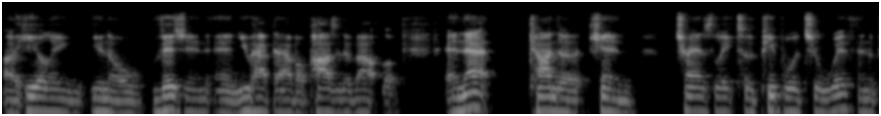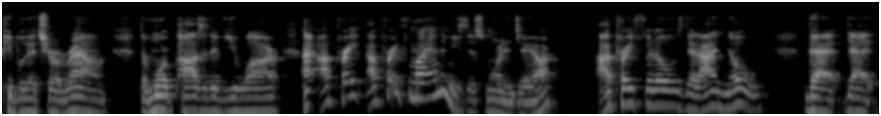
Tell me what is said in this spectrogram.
a healing, you know, vision, and you have to have a positive outlook, and that kind of can translate to the people that you're with and the people that you're around, the more positive you are. I, I pray, I pray for my enemies this morning, JR. I pray for those that I know that that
